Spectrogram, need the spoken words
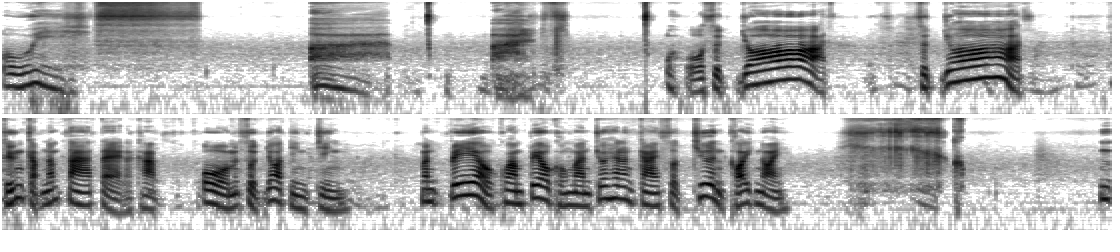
โอ้ย โอ้โห สุดยอด สุดยอด ถึงกับน้ำตาแตกอะครับ โอ้ มันสุดยอดจริง ๆ มันเปรี้ยว ความเปรี้ยวของมันช่วยให้ร่างกายสดชื่น ขออีกหน่อยอืม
